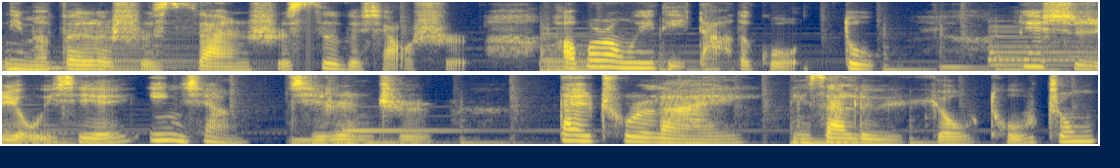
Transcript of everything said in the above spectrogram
你们飞了十三、十四个小时，好不容易抵达的国度，历史有一些印象及认知带出来，你在旅游途中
